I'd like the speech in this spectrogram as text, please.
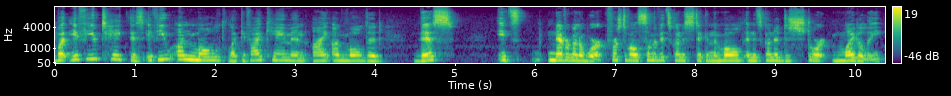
But if you take this, if you unmold, like if I came and I unmolded this, it's never going to work. First of all, some of it's going to stick in the mold and it's going to distort mightily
